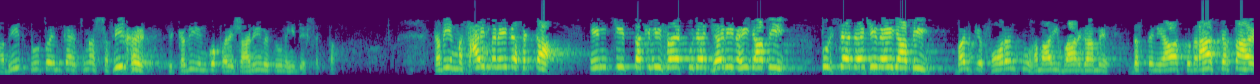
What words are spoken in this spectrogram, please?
حبیب، تو تو ان کا اتنا شفیق ہے کہ کبھی ان کو پریشانی میں تو نہیں دیکھ سکتا۔ کبھی مسائل میں نہیں دے سکتا۔ ان کی تکلیفیں تجھے جھیری نہیں جاتی، تجھ سے دیکھی نہیں جاتی۔ بلکہ فوراً تو ہماری بارگاہ میں دست نیاز کو دراز کرتا ہے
